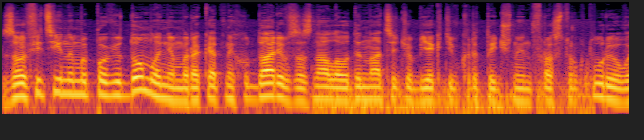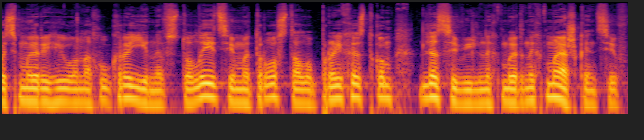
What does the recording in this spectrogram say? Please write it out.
За офіційними повідомленнями, ракетних ударів зазнало 11 об'єктів критичної інфраструктури у восьми регіонах України. В столиці метро стало прихистком для цивільних мирних мешканців.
